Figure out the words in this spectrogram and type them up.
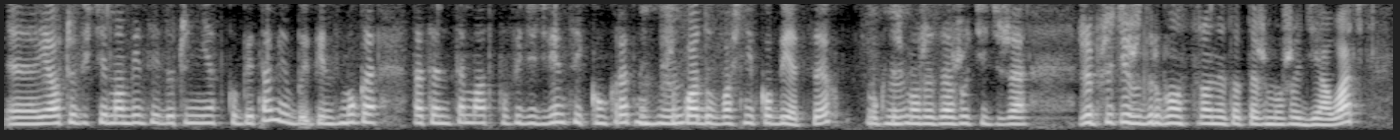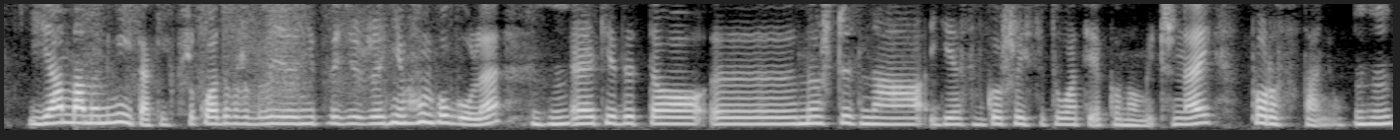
e, ja oczywiście mam więcej do czynienia z kobietami, więc mogę na ten temat powiedzieć więcej konkretnych przykładów właśnie kobiecych, bo ktoś może zarzucić, że, że przecież w drugą stronę to też może działać. Ja mam mniej takich przykładów, żeby nie powiedzieć, że nie mam w ogóle, e, kiedy to e, mężczyzna jest w gorszej sytuacji ekonomicznej po rozstaniu. Mhm.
